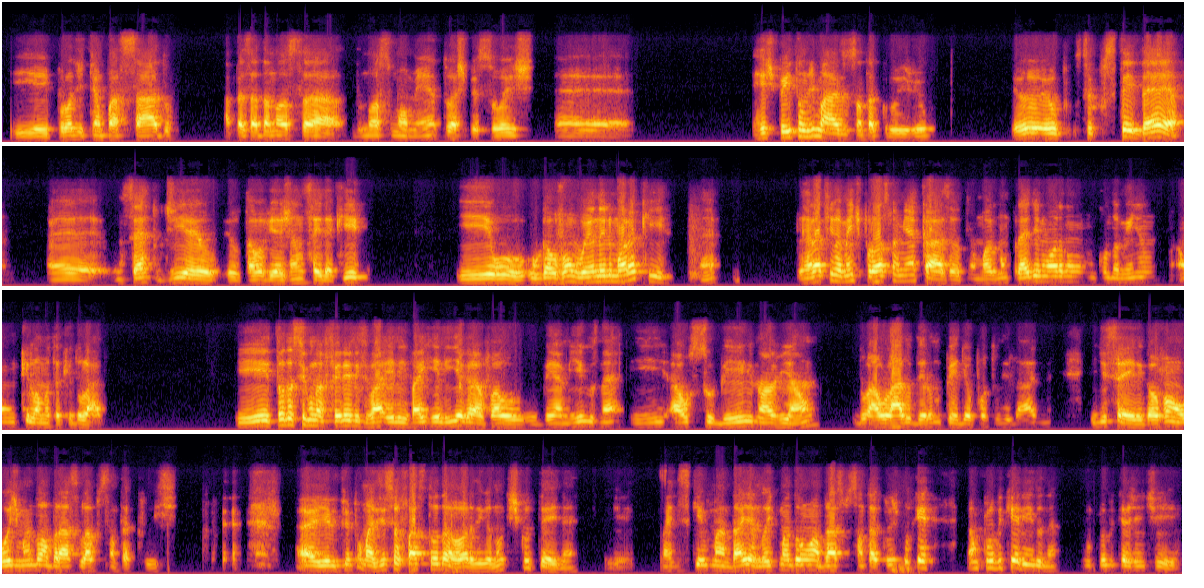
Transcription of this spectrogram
e por onde tenho passado, apesar da nossa, do nosso momento, as pessoas é, respeitam demais o Santa Cruz, viu? Eu, eu, se você ter ideia, é, um certo dia eu estava viajando, saí daqui, e o, o Galvão Bueno, ele mora aqui, né? Relativamente próximo à minha casa. Eu, eu moro num prédio, ele mora num condomínio a um quilômetro aqui do lado. E toda segunda-feira ele vai, ele vai, ele ia gravar o Bem Amigos, né? E ao subir no avião, do, ao lado dele, eu não perdi a oportunidade, né? E disse a ele, Galvão, hoje manda um abraço lá pro Santa Cruz. Aí ele, tipo, mas isso eu faço toda hora. Eu digo, nunca escutei, né? Mas disse que ia mandar e à noite mandou um abraço pro Santa Cruz, porque é um clube querido, né? Um clube que a gente,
